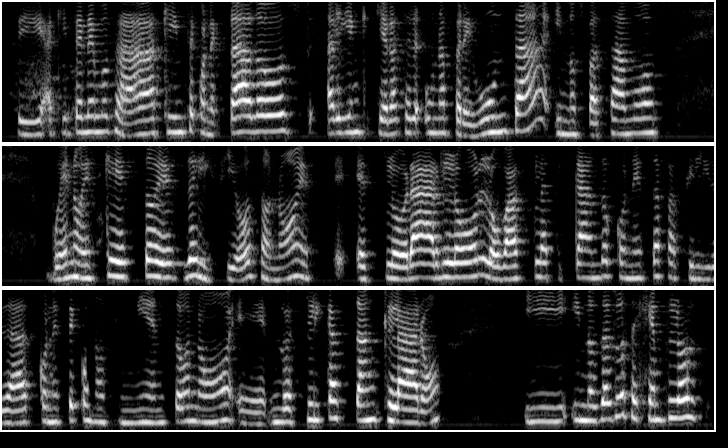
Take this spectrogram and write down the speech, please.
Sí, aquí tenemos a 15 conectados, alguien que quiera hacer una pregunta y nos pasamos, bueno, es que esto es delicioso, ¿no? Es, explorarlo, lo vas platicando con esta facilidad, con este conocimiento, ¿no? Eh, lo explicas tan claro y, nos das los ejemplos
